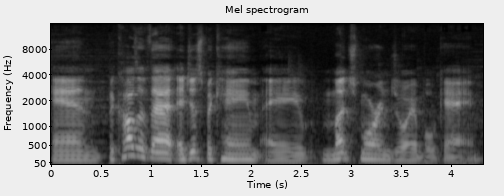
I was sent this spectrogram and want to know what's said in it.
And because of that, it just became a much more enjoyable game.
